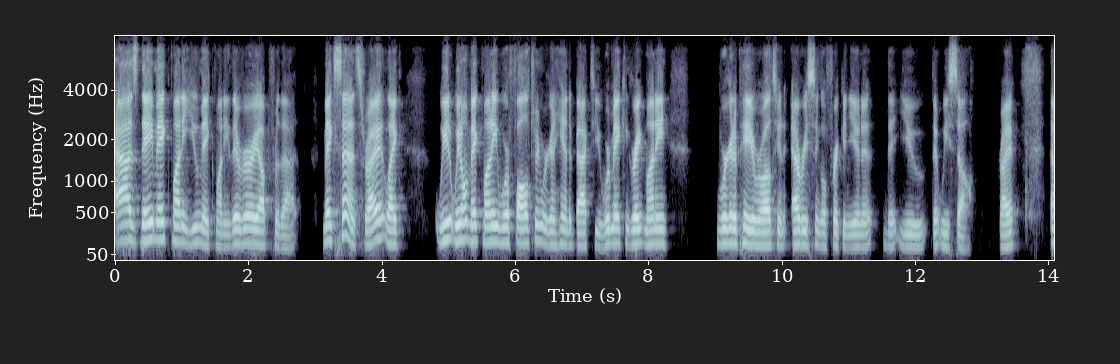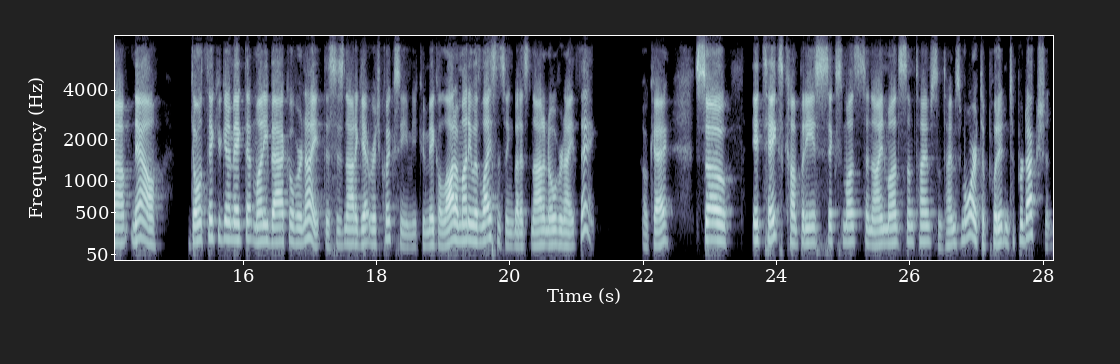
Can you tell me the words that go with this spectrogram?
as they make money, you make money. They're very up for that. Makes sense, right? Like we, we don't make money, we're faltering, we're going to hand it back to you. We're making great money we're going to pay you royalty on every single freaking unit that you that we sell right um, now don't think you're going to make that money back overnight. This is not a get rich quick scheme. You can make a lot of money with licensing, but it's not an overnight thing. Okay. So it takes companies six months to nine months, sometimes, sometimes more, to put it into production.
